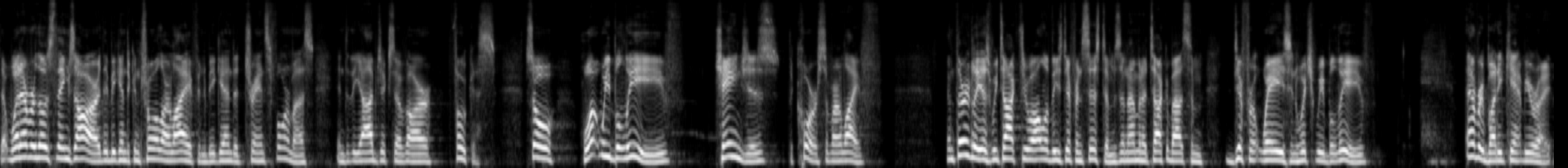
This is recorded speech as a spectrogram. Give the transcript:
That whatever those things are, they begin to control our life and begin to transform us into the objects of our focus. So, what we believe changes the course of our life. And thirdly, as we talk through all of these different systems, and I'm going to talk about some different ways in which we believe, everybody can't be right.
